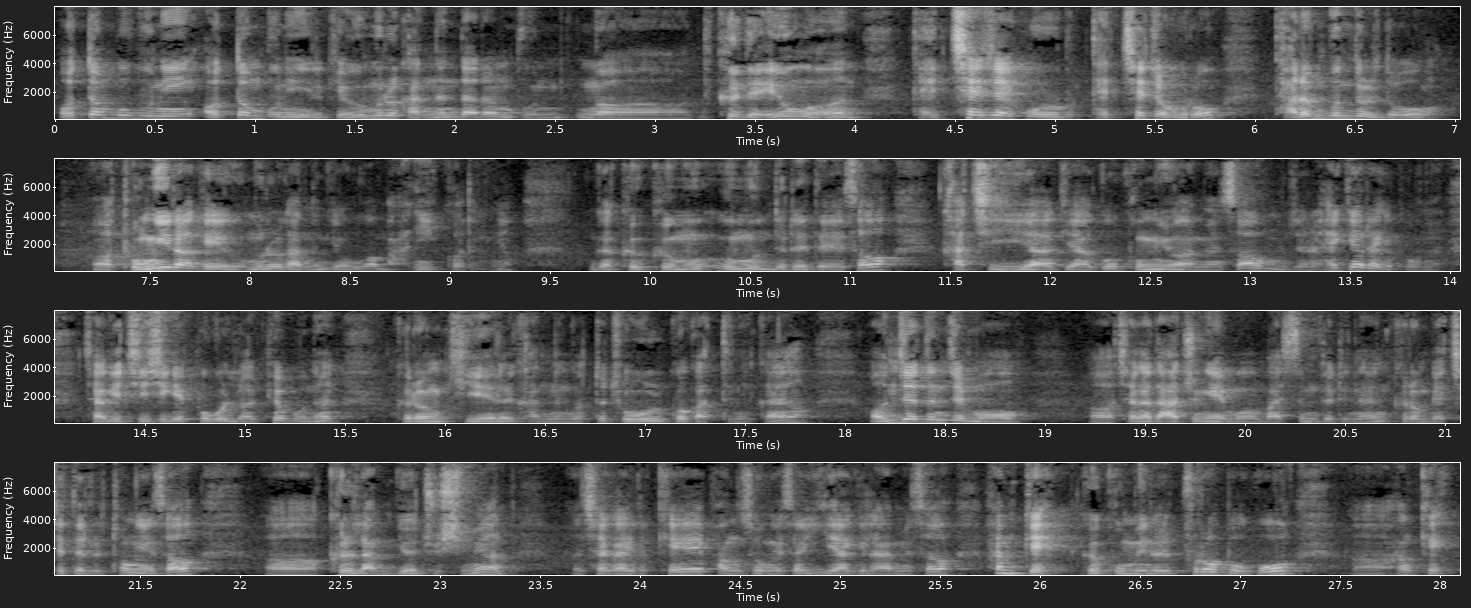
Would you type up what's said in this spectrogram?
어떤 부분이 어떤 분이 이렇게 의문을 갖는다는 분, 어, 그 내용은 대체적으로 대체적으로 다른 분들도 어, 동일하게 의문을 갖는 경우가 많이 있거든요. 그러니까 그 의문들에 대해서 같이 이야기하고 공유하면서 문제를 해결해 보면 자기 지식의 폭을 넓혀보는 그런 기회를 갖는 것도 좋을 것 같으니까요. 언제든지 뭐 어, 제가 나중에 뭐 말씀드리는 그런 매체들을 통해서 어, 글 남겨주시면 제가 이렇게 방송에서 이야기를 하면서 함께 그 고민을 풀어보고 어, 함께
